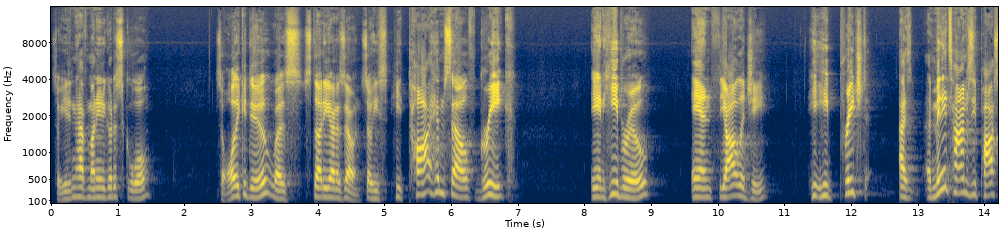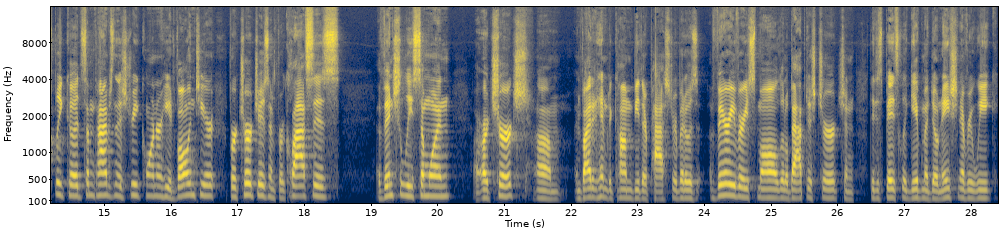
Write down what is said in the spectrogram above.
so he didn't have money to go to school. So all he could do was study on his own. So he, he taught himself Greek and Hebrew and theology. He, he preached as, as many times as he possibly could, sometimes in the street corner. He'd volunteer for churches and for classes. Eventually, someone, our church, um, invited him to come be their pastor, but it was a very, very small little Baptist church, and they just basically gave him a donation every week.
